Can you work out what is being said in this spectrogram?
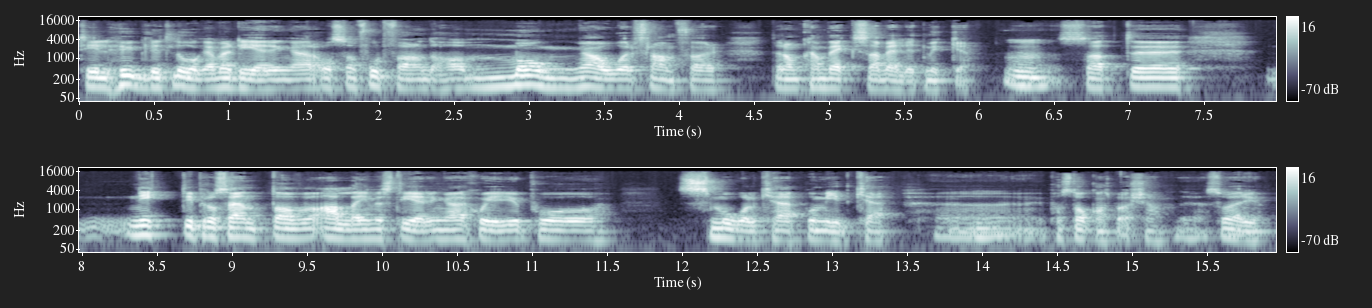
till hyggligt låga värderingar och som fortfarande har många år framför där de kan växa väldigt mycket. Så att eh, 90% av alla investeringar sker ju på small cap och mid cap eh, på Stockholmsbörsen. Så är det ju.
